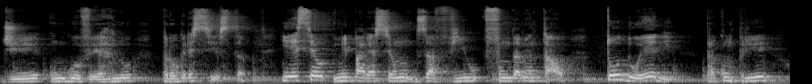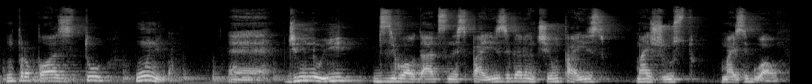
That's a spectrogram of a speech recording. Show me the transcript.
de um governo progressista. E esse me parece um desafio fundamental. Todo ele para cumprir um propósito único: é, diminuir desigualdades nesse país e garantir um país mais justo, mais igual.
